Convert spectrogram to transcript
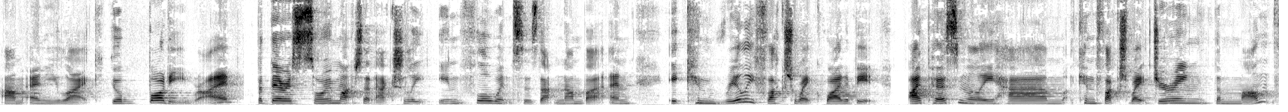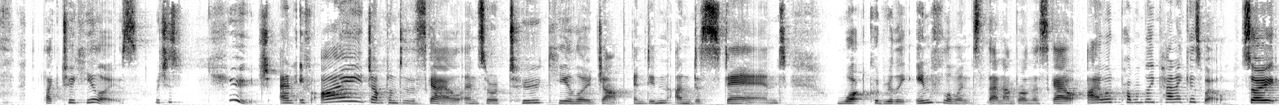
um, and you like your body, right? But there is so much that actually influences that number and it can really fluctuate quite a bit. I personally um, can fluctuate during the month like two kilos, which is huge. And if I jumped onto the scale and saw a two kilo jump and didn't understand what could really influence that number on the scale, I would probably panic as well. So,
